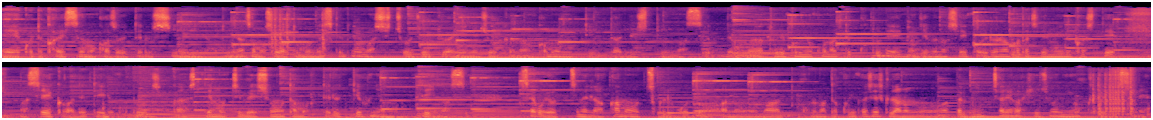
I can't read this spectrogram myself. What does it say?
えー、こうやって回数も数えてるし、あと皆さんもそうだと思うんですけど、まあ、視聴状況やいいね状況なんかも見ていたりしています。で、このような取り組みを行っていくことで、まあ、自分の成果をいろんな形で見える化して、まあ、成果が出ていることを実感して、モチベーションを保ってるっていうふうに思っています。最後4つ目、仲間を作ること。あのまあ、これまた繰り返しですけど、あのやっぱりミンチャレが非常に良くてですね、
